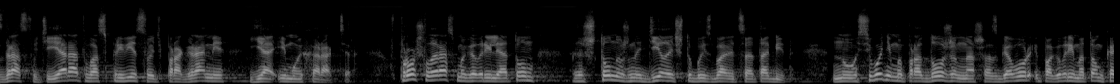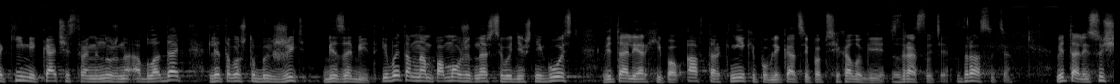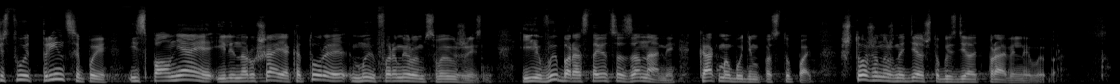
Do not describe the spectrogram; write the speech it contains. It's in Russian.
Здравствуйте, я рад вас приветствовать в программе «Я и мой характер». В прошлый раз мы говорили о том, э, что нужно делать, чтобы избавиться от обид. Но сегодня мы продолжим наш разговор и поговорим о том, какими качествами нужно обладать для того, чтобы жить без обид. И в этом нам поможет наш сегодняшний гость Виталий Архипов, автор книг и публикаций по психологии. Здравствуйте. Здравствуйте. Виталий, существуют принципы, исполняя или нарушая которые мы формируем свою жизнь. И выбор остается за нами, как мы будем поступать. Что же нужно делать, чтобы сделать правильный выбор?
